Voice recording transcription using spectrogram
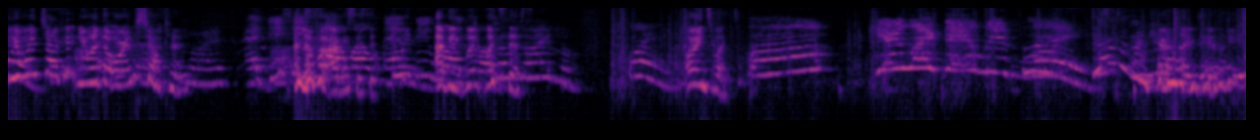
you want chocolate? You want the orange chocolate? I love what Abby says it. Abby, what, what's this? Orange what? Caroline Daily This is from Caroline Daly.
